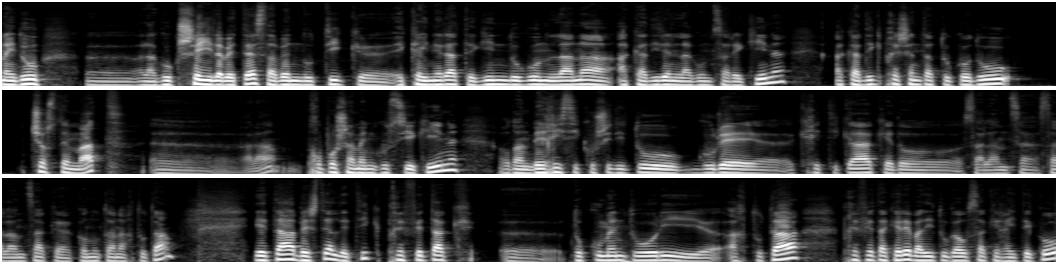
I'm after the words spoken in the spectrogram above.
nahi du, uh, ala guk sei hilabetez, abendutik uh, ekainerat egin dugun lana akadiren laguntzarekin, akadik presentatuko du txosten bat, uh, ala, proposamen guziekin, ordan berriz ikusi ditu gure uh, kritikak edo zalantza, zalantzak uh, konutan hartuta. Eta beste aldetik, prefetak uh, dokumentu hori hartuta, prefetak ere baditu gauzak erraiteko,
